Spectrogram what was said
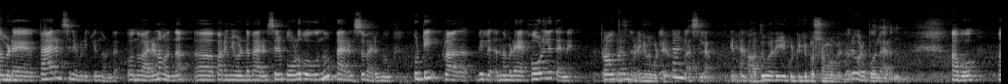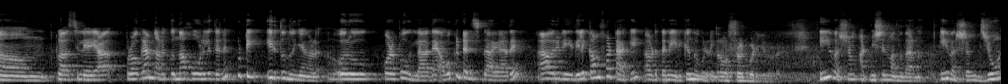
നമ്മുടെ പാരൻസിനെ വിളിക്കുന്നുണ്ട്. ഒന്ന് വരണമെന്ന് പറഞ്ഞുകൊണ്ട് പാരൻസിന് കോൾ പോകുന്നു പാരൻസ് വരുന്നു. കുട്ടി നമ്മുടെ ഹോളിൽ തന്നെ പ്രോഗ്രാം പഠിക്കുന്ന കുട്ടിയാണ്. എട്ടാം ക്ലാസ്സിലാണ് എട്ടാം അതുവരെ ഈ കുട്ടിക്ക് പ്രശ്നങ്ങളൊന്നുമില്ല. ഒരു കുഴപ്പമില്ലായിരുന്നു. അപ്പോൾ ക്ലാസ്സിലെ ആ പ്രോഗ്രാം നടക്കുന്ന ഹോളിൽ തന്നെ കുട്ടി ഇരുത്തുന്നു ഞങ്ങൾ ഒരു കുഴപ്പമില്ലാതെ അവർക്ക് ടെൻഷൻ ആകാതെ ആ ഒരു രീതിയിൽ കംഫർട്ട് ആക്കി അവിടെ തന്നെ ഇരിക്കുന്നു കുട്ടി. ഈ വർഷം അഡ്മിഷൻ വന്നതാണ്. ഈ വർഷം ജൂൺ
